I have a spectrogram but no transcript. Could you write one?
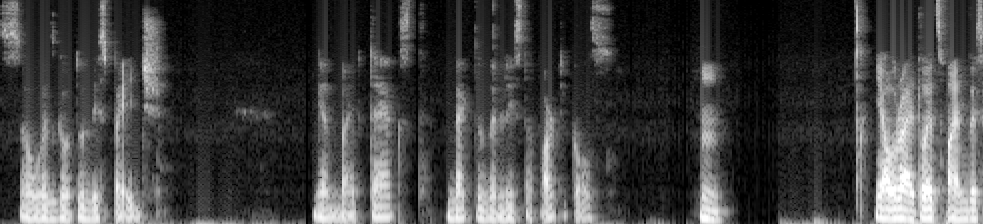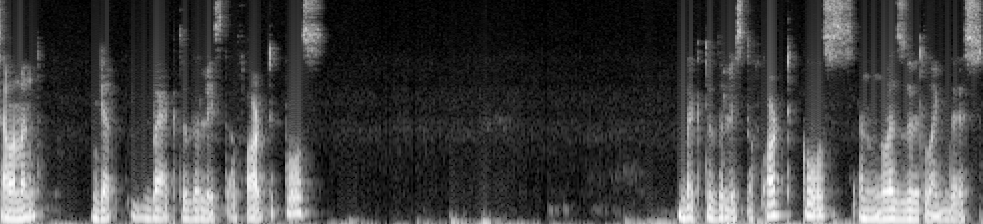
So let's go to this page. Get by text, back to the list of articles. Hmm. Yeah, all right, let's find this element get back to the list of articles back to the list of articles and let's do it like this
